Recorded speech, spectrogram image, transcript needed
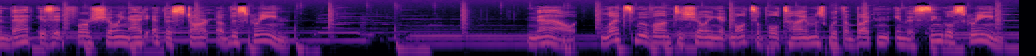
And that is it for showing ad at the start of the screen. Now, let's move on to showing it multiple times with a button in a single screen.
